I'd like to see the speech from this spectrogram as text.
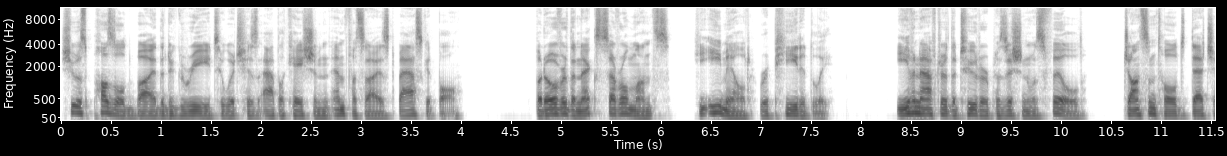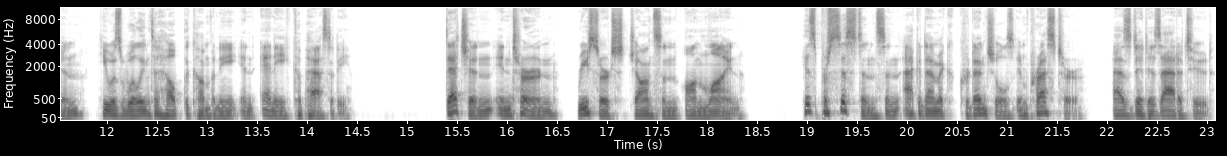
she was puzzled by the degree to which his application emphasized basketball. But over the next several months, he emailed repeatedly. Even after the tutor position was filled, Johnson told Dechen he was willing to help the company in any capacity. Dechen, in turn, researched Johnson online. His persistence and academic credentials impressed her, as did his attitude.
